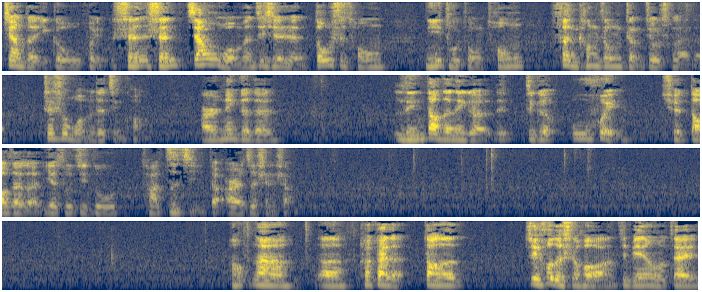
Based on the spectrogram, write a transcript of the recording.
这样的一个污秽。神神将我们这些人都是从泥土中、从粪坑中拯救出来的。这是我们的境况，而那个的临到的那个这个污秽，却倒在了耶稣基督他自己的儿子身上。好，那呃，快快的到了最后的时候啊，这边我再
